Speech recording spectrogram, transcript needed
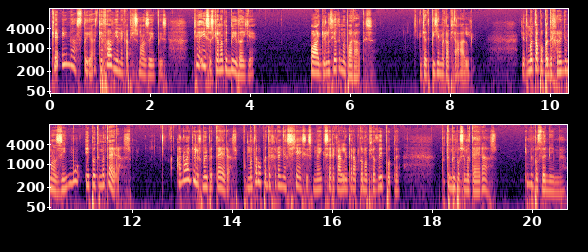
και είναι αστεία και θα βγαίνει κάποιος μαζί της και ίσως και να την πήδαγε, ο Άγγελος γιατί με παράτησε; Γιατί πήγε με κάποια άλλη; Γιατί μετά από πέντε χρόνια μαζί μου είπε ότι είμαι τέρας. Αν ο Άγγελος μου είπε τέρας, που μετά από πέντε χρόνια σχέσης με ήξερε καλύτερα από τον οποιοδήποτε, τότε μήπως είμαι τέρας ή μήπως δεν είμαι.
